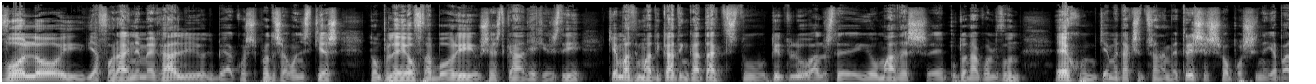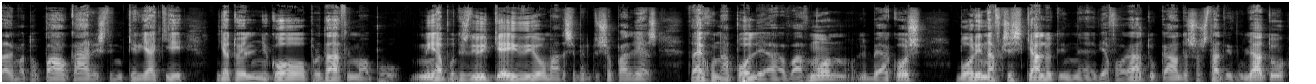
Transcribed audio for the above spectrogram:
Βόλο. Η διαφορά είναι μεγάλη. Ο Ολυμπιακός στις πρώτες αγωνιστικές των playoff θα μπορεί ουσιαστικά να διαχειριστεί και μαθηματικά την κατάκτηση του τίτλου. Άλλωστε, οι ομάδες ε, που τον ακολουθούν έχουν και μεταξύ τους αναμετρήσεις, όπως είναι για παράδειγμα το ΠΑΟΚ Άρης την Κυριακή για το ελληνικό πρωτάθλημα, που μία από τις δύο και οι δύο ομάδες σε περίπτωση ισοπαλία θα έχουν απώλεια βαθμών. Ο Ολυμπιακός μπορεί να αυξήσει κι άλλο την ε, διαφορά του, κάνοντας σωστά τη δουλειά του.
